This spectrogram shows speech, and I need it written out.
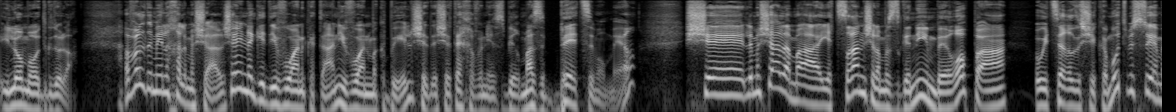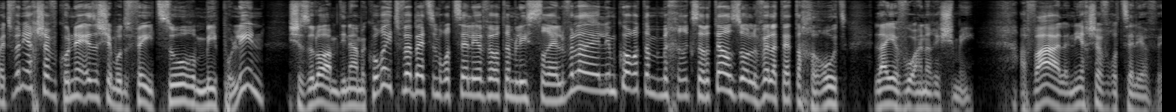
היא לא מאוד גדולה. אבל דמיין לך למשל, שאני נגיד יבואן קטן, יבואן מקביל, ש... שתכף אני אסביר מה זה בעצם אומר, שלמשל היצרן של המזגנים באירופה, הוא ייצר איזושהי כמות מסוימת, ואני עכשיו קונה איזה שהם עודפי ייצור מפולין, שזה לא המדינה המקורית, ובעצם רוצה לייבא אותם לישראל ולמכור אותם במחיר קצת יותר זול ולתת תחרות ליבואן הרשמי. אבל אני עכשיו רוצה לייבא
